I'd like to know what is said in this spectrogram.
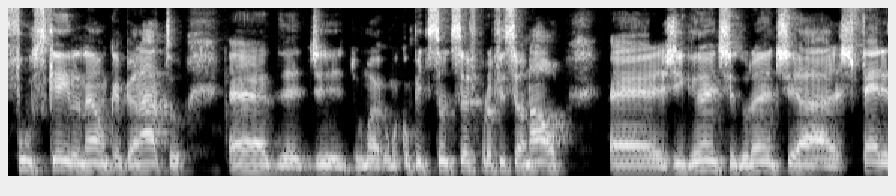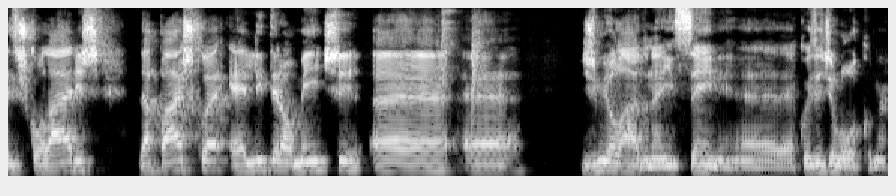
full scale, né, um campeonato é, de, de uma, uma, competição de surf profissional é, gigante durante as férias escolares da Páscoa é literalmente é, é desmiolado, né? Insane, é, é, coisa de louco, né?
